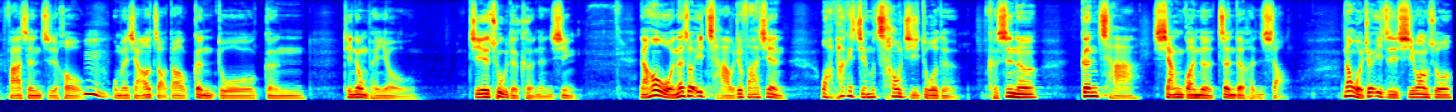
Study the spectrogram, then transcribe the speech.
发生之后，嗯，我们想要找到更多跟听众朋友接触的可能性。然后我那时候一查，我就发现，哇 p a r k e s 节目超级多的，可是呢，跟茶相关的真的很少。那我就一直希望说，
